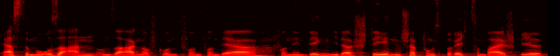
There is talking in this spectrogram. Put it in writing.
1. Mose an und sagen aufgrund von, von, der, von den Dingen, die da stehen, im Schöpfungsbericht zum Beispiel,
